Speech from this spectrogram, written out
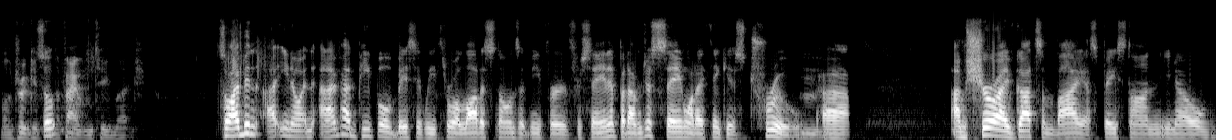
or drinking so, from the fountain too much so I've been, you know, and I've had people basically throw a lot of stones at me for for saying it, but I'm just saying what I think is true. Mm. Uh, I'm sure I've got some bias based on you know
